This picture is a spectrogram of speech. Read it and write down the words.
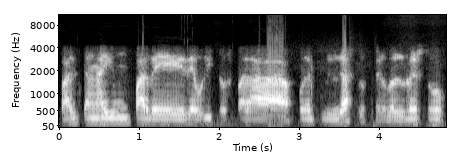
Faltan ahí un par de, de euritos para poder cubrir gastos, pero el resto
